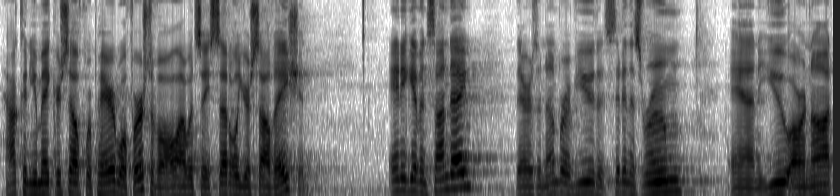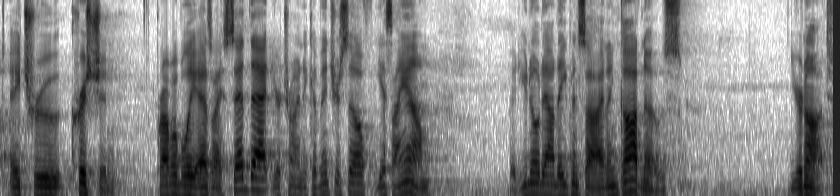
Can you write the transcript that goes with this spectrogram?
How can you make yourself prepared? Well, first of all, I would say settle your salvation. Any given Sunday, there's a number of you that sit in this room and you are not a true Christian. Probably as I said that, you're trying to convince yourself, yes, I am. But you know down deep inside, and God knows, you're not.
